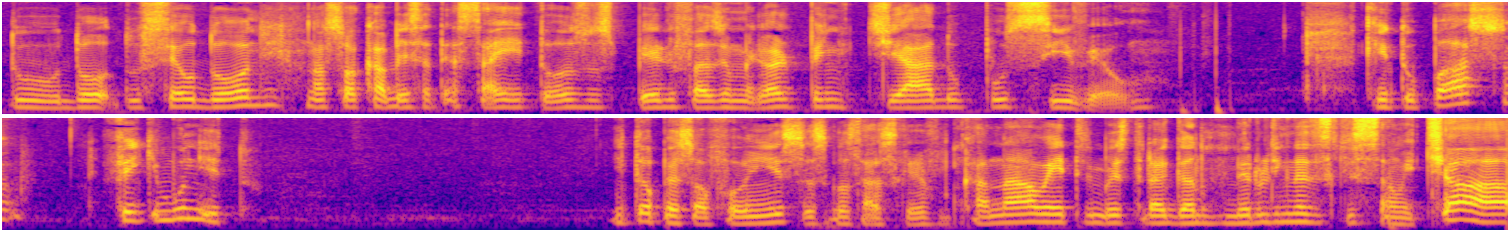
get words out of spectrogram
do, do, do seu dono na sua cabeça até sair todos os pelos e fazer o melhor penteado possível. Quinto passo fique bonito. Então, pessoal, foi isso. Se gostaram, inscreva no canal. Entre no meu Instagram no primeiro link na descrição. E tchau!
